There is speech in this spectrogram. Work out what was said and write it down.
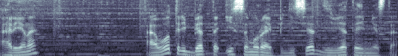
Арена. А вот, ребята, и самурай 59 место.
